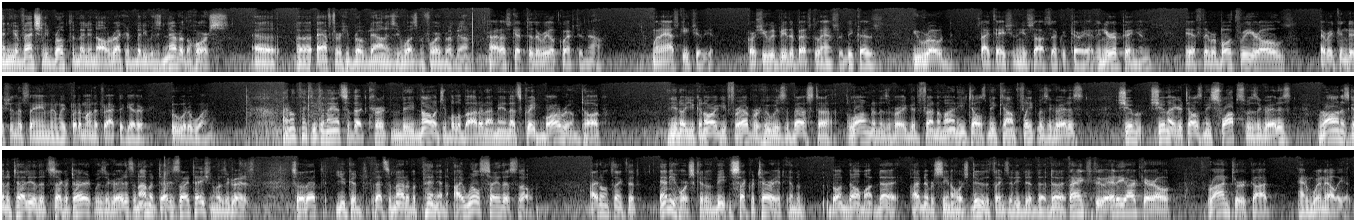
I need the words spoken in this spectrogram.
And he eventually broke the million dollar record, but he was never the horse uh, uh, after he broke down as he was before he broke down. All right, let's get to the real question now. I'm going to ask each of you. Of course, you would be the best to answer because you rode Citation and you saw Secretariat. In your opinion, if they were both three-year-olds, every condition the same, and we put them on the track together, who would have won? I don't think you can answer that, Curt, and be knowledgeable about it. I mean, that's great barroom talk. You know, you can argue forever who was the best. Uh, Longden is a very good friend of mine. He tells me Count Fleet was the greatest. Shoe Shoemaker tells me Swaps was the greatest. Ron is going to tell you that Secretariat was the greatest, and I'm going to tell you Citation was the greatest. So that you could, that's a matter of opinion. I will say this, though. I don't think that any horse could have beaten Secretariat in the on Belmont Day. I've never seen a horse do the things that he did that day. Thanks to Eddie Arcaro, Ron Turcotte, and Win Elliot.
